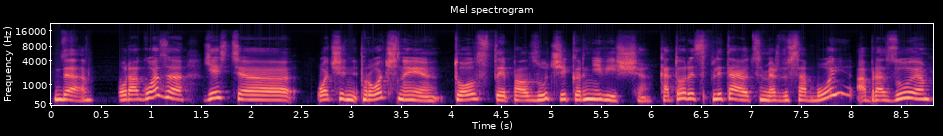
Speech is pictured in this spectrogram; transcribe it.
Да. У рогоза есть э, очень прочные, толстые, ползучие корневища, которые сплетаются между собой, образуя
